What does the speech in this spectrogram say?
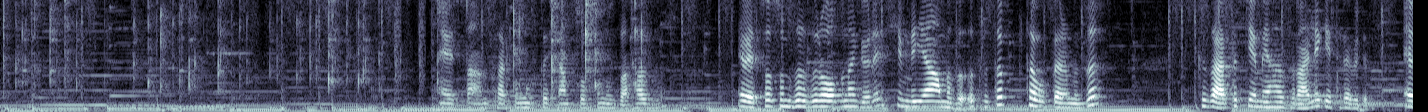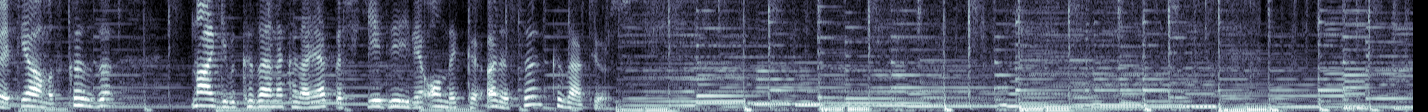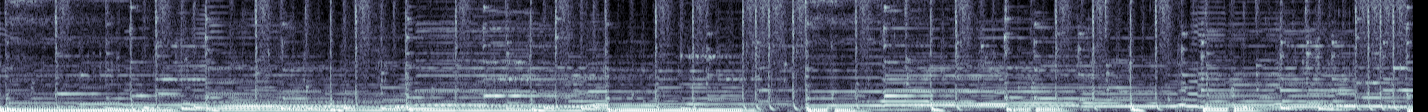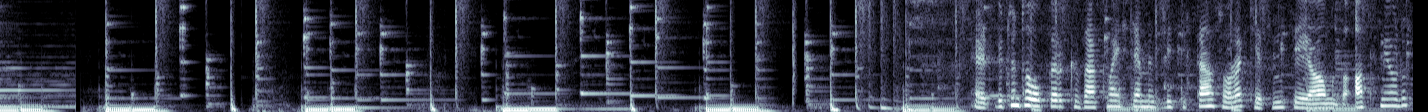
Evet sarımsaklı muhteşem sosumuz da hazır. Evet sosumuz hazır olduğuna göre şimdi yağımızı ısıtıp tavuklarımızı kızartıp yemeğe hazır hale getirebiliriz. Evet yağımız kızdı. Nar gibi kızarana kadar yaklaşık 7 ile 10 dakika arası kızartıyoruz. Evet, bütün tavukları kızartma işlemimiz bittikten sonra kesinlikle yağımızı atmıyoruz.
